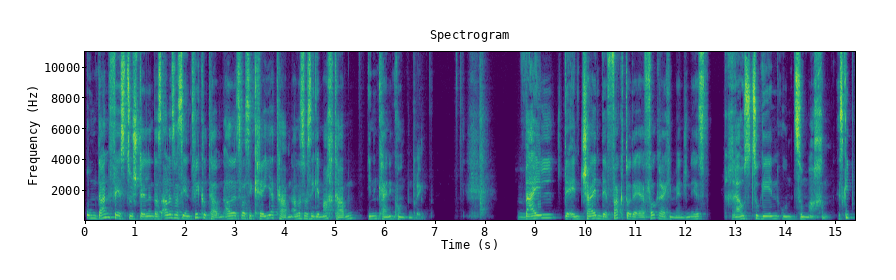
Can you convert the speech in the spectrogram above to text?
Um dann festzustellen, dass alles, was sie entwickelt haben, alles, was sie kreiert haben, alles, was sie gemacht haben, ihnen keine Kunden bringt. Weil der entscheidende Faktor der erfolgreichen Menschen ist, rauszugehen und zu machen. Es gibt,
